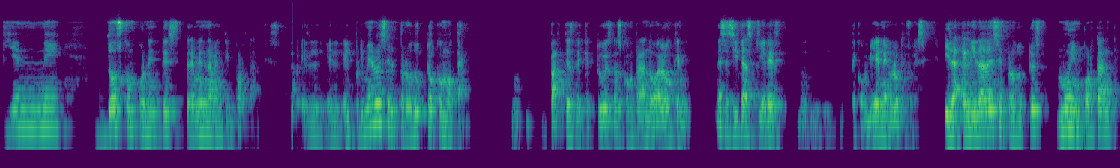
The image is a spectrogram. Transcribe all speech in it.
tiene dos componentes tremendamente importantes. El, el, primero es el producto como tal. Partes de que tú estás comprando algo que necesitas, quieres, te conviene o lo que fuese. Y la calidad de ese producto es muy importante.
